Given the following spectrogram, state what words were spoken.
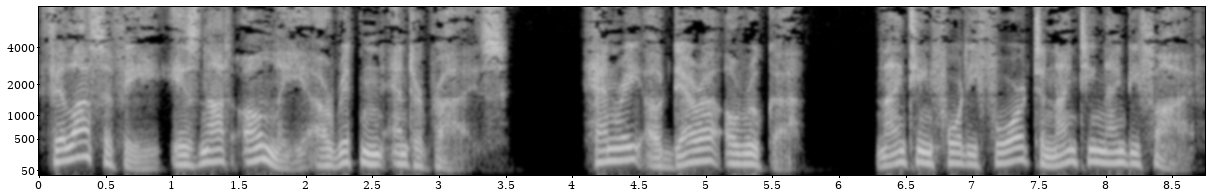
Philosophy is not only a written enterprise. Henry Odera Oruka, 1944 to 1995.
